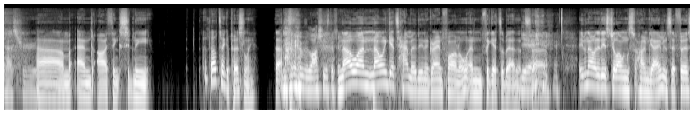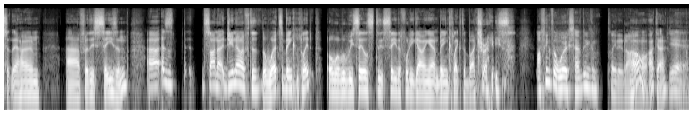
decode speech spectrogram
That's true. um, and I think Sydney they'll take it personally. Last year's defeat. no one, no one gets hammered in a grand final and forgets about it. Yeah. So, even though it is Geelong's home game, it's their first at their home uh, for this season. Uh, as side note, do you know if the, the works have been completed, or will we still see the footy going out and being collected by tradies? I think the works have been completed. Um, oh, okay. Yeah.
